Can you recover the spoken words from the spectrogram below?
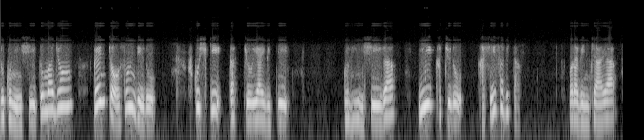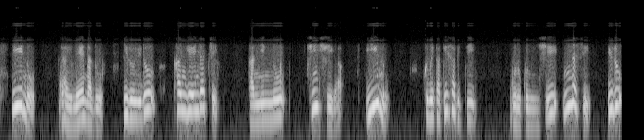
6人シートマジュン、弁長住んでいる複式学級やいびて、5人シーがいい活力かしさびた。わらびんちゃやいいの題名など、いろいろ歓迎だち、担任の陳氏がいいの組み立てさびててさびて、五六人しんなしいる。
